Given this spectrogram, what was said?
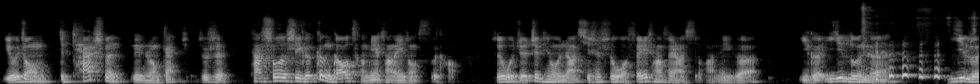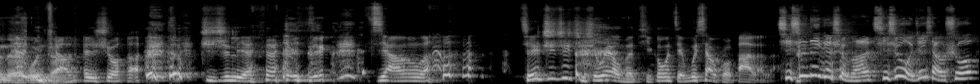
有一种 detachment 那种感觉，就是他说的是一个更高层面上的一种思考。所以我觉得这篇文章其实是我非常非常喜欢的一个一个议论的 议论的 文章。再说，芝芝脸已经僵了。其实芝芝只是为我们提供节目效果罢了啦。其实那个什么，其实我就想说，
